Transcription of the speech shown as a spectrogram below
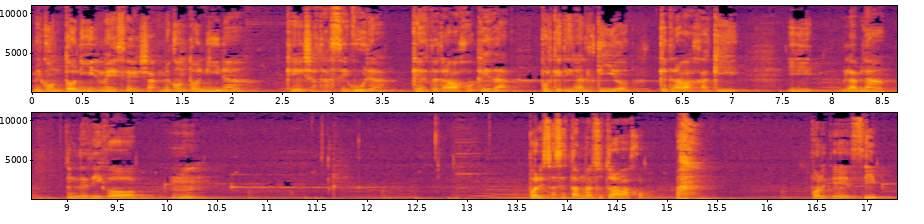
Me contó, me dice ella, me contó Nina que ella está segura que este trabajo queda porque tiene al tío que trabaja aquí y bla bla. Le digo, hmm, ¿por eso hace tan mal su trabajo? porque sí.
